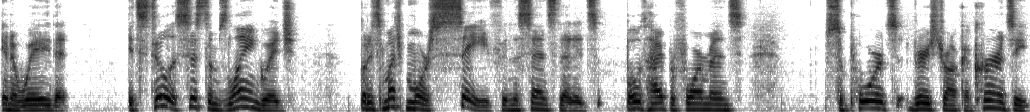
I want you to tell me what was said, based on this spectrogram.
in a way that it's still a systems language, but it's much more safe in the sense that it's both high performance, supports very strong concurrency,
